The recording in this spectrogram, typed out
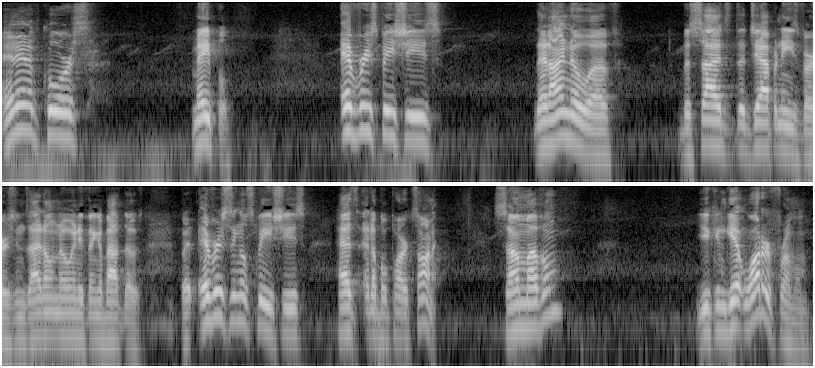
And then, of course, maple. Every species that I know of, besides the Japanese versions, I don't know anything about those, but every single species has edible parts on it. Some of them, you can get water from them.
